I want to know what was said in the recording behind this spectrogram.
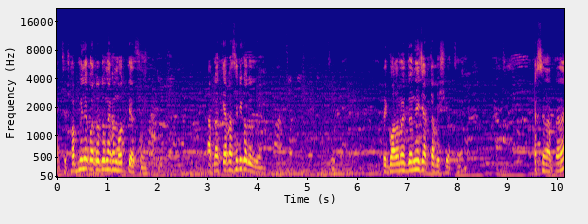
আচ্ছা সব মিলে কতজন এখন ভর্তি আছে? আপনার ক্যাপাসিটি কতজন? গরমের জন্যই চাপটা বেশি হচ্ছে? আসছেন আপনারা?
